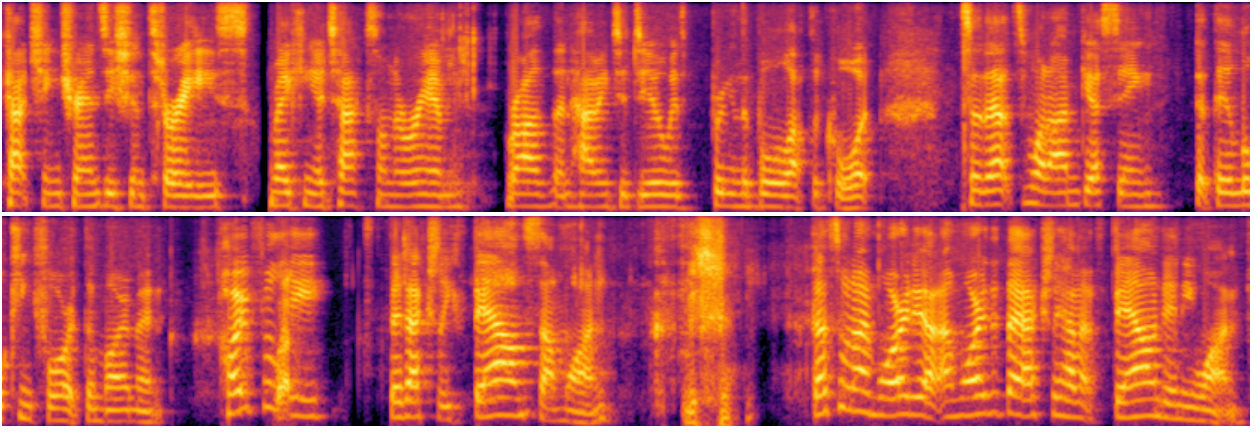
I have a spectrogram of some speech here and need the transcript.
catching transition threes, making attacks on the rim rather than having to deal with bringing the ball up the court. So that's what I'm guessing that they're looking for at the moment. Hopefully, they've actually found someone that's what I'm worried about. I'm worried that they actually haven't found anyone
